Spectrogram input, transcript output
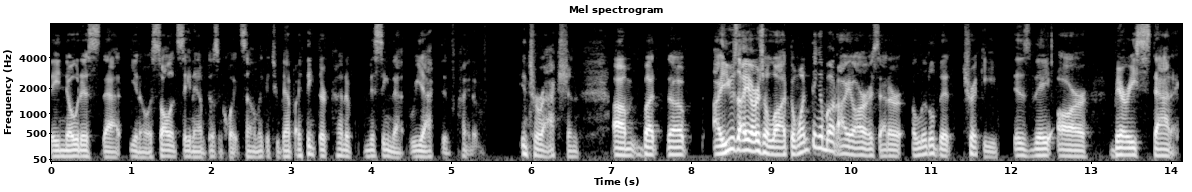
they notice that you know a solid state amp doesn't quite sound like a tube amp. I think they're kind of missing that reactive kind of interaction. Um, but I use IRs a lot. The one thing about IRs that are a little bit tricky is they are very static.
